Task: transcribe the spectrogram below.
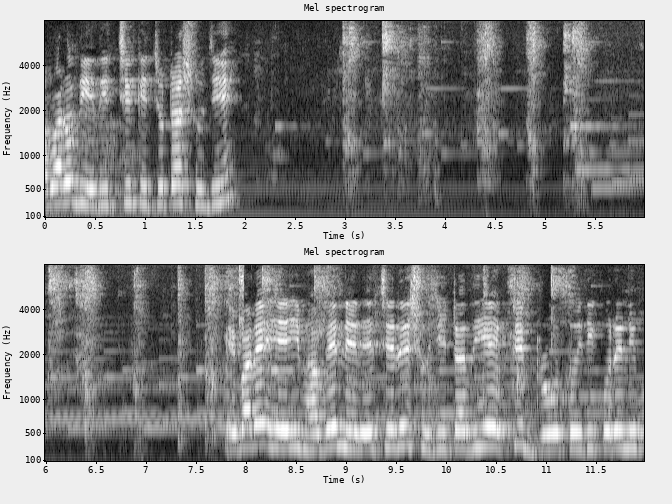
আবারও দিয়ে দিচ্ছি কিছুটা সুজি। এবারে এইভাবে নেড়ে চেড়ে সুজিটা দিয়ে একটি ড্রো তৈরি করে নিব।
